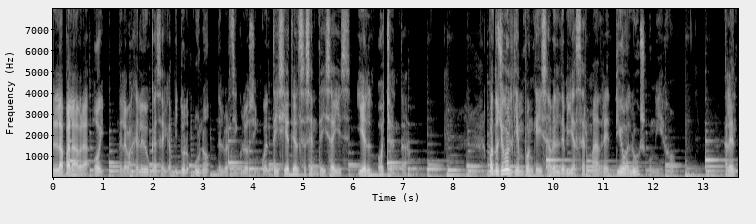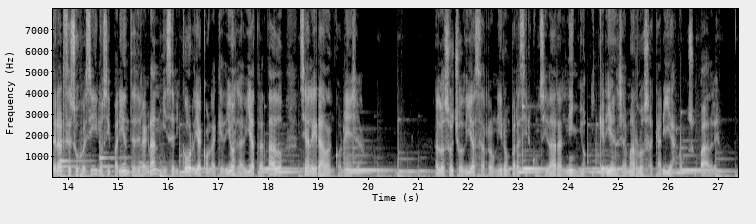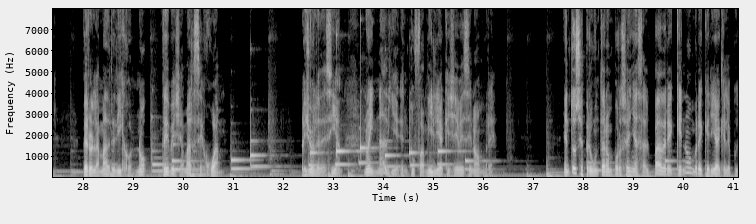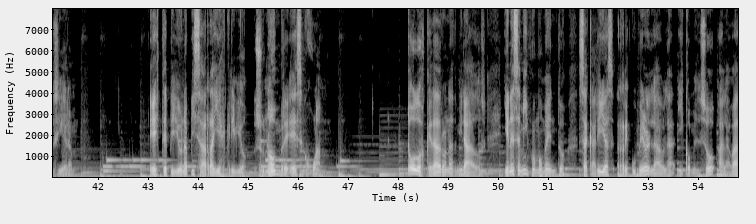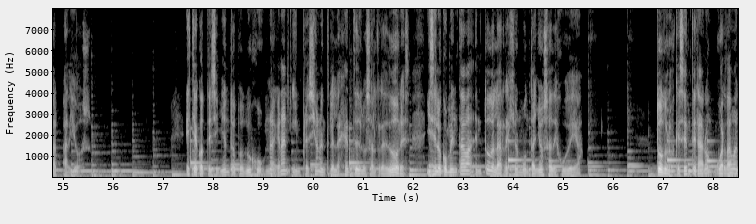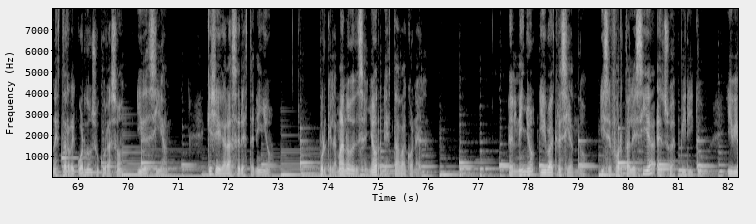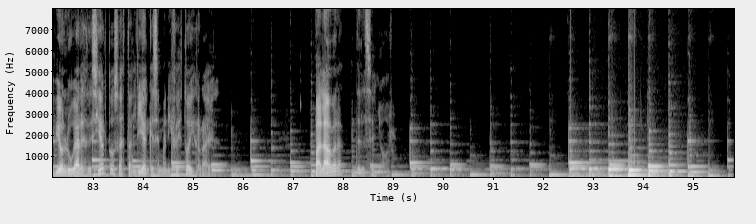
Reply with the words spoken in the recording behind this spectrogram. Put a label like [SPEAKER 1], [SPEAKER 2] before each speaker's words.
[SPEAKER 1] La palabra hoy del Evangelio de Lucas, el capítulo 1, del versículo 57 al 66 y el 80. Cuando llegó el tiempo en que Isabel debía ser madre, dio a luz un hijo. Al enterarse sus vecinos y parientes de la gran misericordia con la que Dios la había tratado, se alegraban con ella. A los ocho días se reunieron para circuncidar al niño y querían llamarlo Zacarías como su padre. Pero la madre dijo, no, debe llamarse Juan. Ellos le decían, no hay nadie en tu familia que lleve ese nombre. Entonces preguntaron por señas al padre qué nombre quería que le pusieran. Este pidió una pizarra y escribió, su nombre es Juan. Todos quedaron admirados y en ese mismo momento Zacarías recuperó el habla y comenzó a alabar a Dios. Este acontecimiento produjo una gran impresión entre la gente de los alrededores y se lo comentaba en toda la región montañosa de Judea. Todos los que se enteraron guardaban este recuerdo en su corazón y decían, ¿qué llegará a ser este niño? Porque la mano del Señor estaba con él. El niño iba creciendo y se fortalecía en su espíritu y vivió en lugares desiertos hasta el día en que se manifestó Israel. Palabra del Señor.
